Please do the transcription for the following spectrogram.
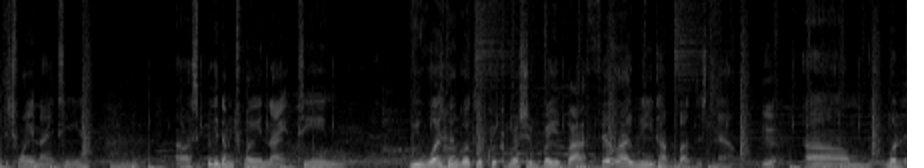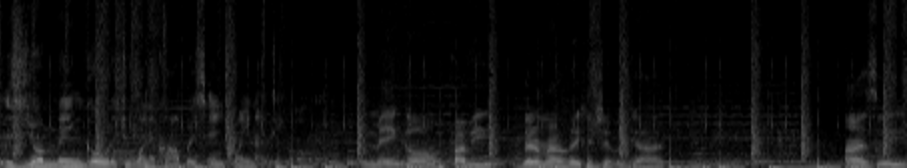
It's 2019. hmm Uh, speaking of 2019, we was gonna go to a quick commercial break, but I feel like we need to talk about this now. Yeah. Um, what is your main goal that you want to accomplish in 2019? The main goal probably better my relationship with God. Honestly,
